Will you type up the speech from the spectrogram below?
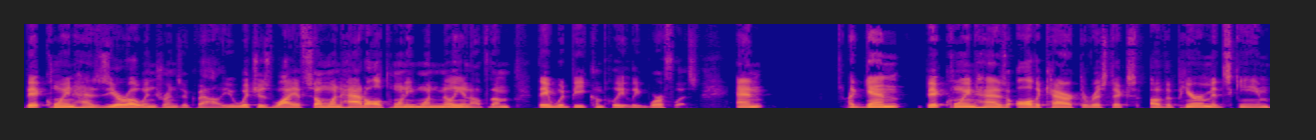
Bitcoin has zero intrinsic value, which is why if someone had all 21 million of them, they would be completely worthless. And again, Bitcoin has all the characteristics of a pyramid scheme.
